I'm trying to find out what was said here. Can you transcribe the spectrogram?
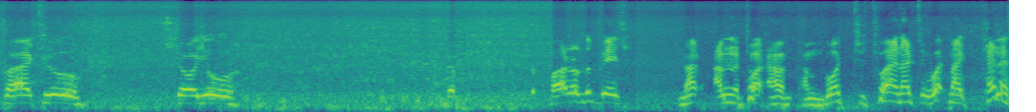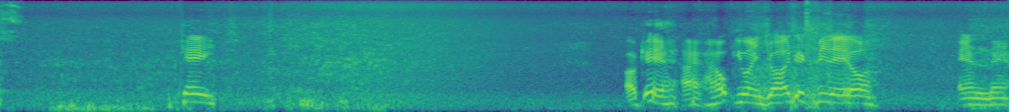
try to show you the, the part of the beach not I'm not I'm, I'm going to try not to wet my tennis. Okay. Okay, I hope you enjoyed this video and uh,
